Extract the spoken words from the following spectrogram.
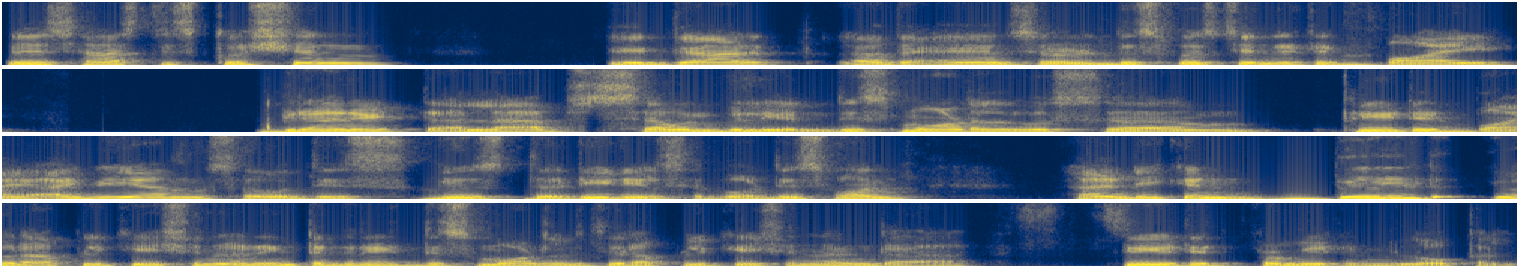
This has this question. It got uh, the answer. This was generated by Granite uh, Labs 7 billion. This model was um, created by IBM. So this gives the details about this one. And you can build your application and integrate this model with your application and uh, create it from it in local.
